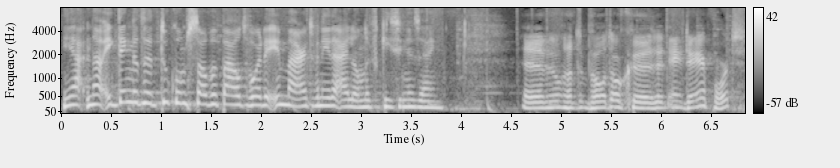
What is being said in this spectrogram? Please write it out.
Ja, nou, ik denk dat de toekomst zal bepaald worden in maart, wanneer de eilandenverkiezingen zijn. Eh, want bijvoorbeeld ook eh, de, airport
